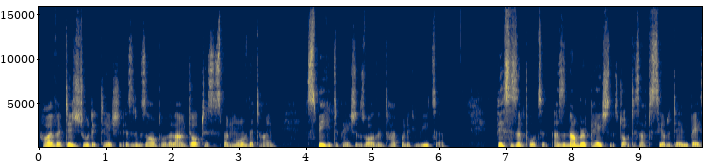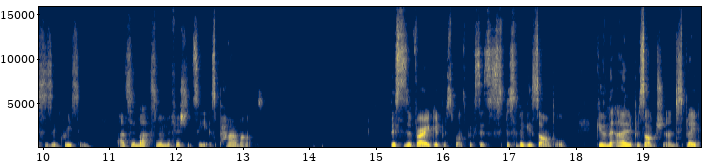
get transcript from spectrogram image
However, digital dictation is an example of allowing doctors to spend more of their time speaking to patients rather than typing on a computer. This is important as the number of patients doctors have to see on a daily basis is increasing, and so maximum efficiency is paramount. This is a very good response because it's a specific example, given the early presumption and displayed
